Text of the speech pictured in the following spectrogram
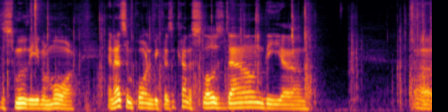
the smoothie even more. And that's important because it kind of slows down the, uh, uh,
